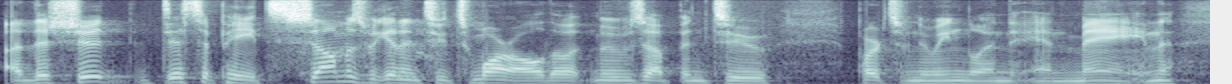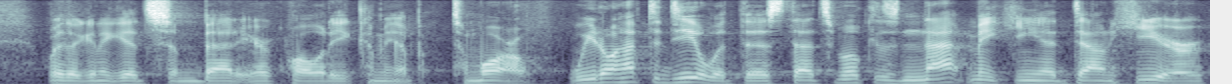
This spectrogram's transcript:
Uh, this should dissipate some as we get into tomorrow, although it moves up into parts of New England and Maine, where they're going to get some bad air quality coming up tomorrow. We don't have to deal with this. That smoke is not making it down here.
